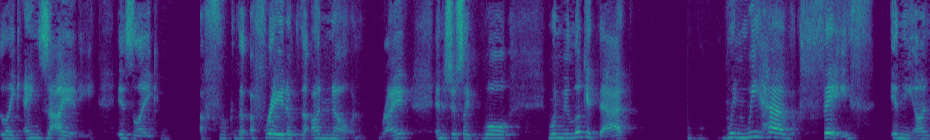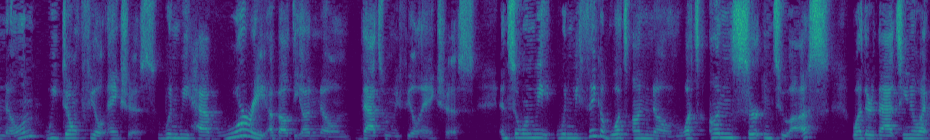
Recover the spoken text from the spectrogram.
like anxiety is like af- the, afraid of the unknown right? And it's just like well when we look at that when we have faith in the unknown we don't feel anxious. When we have worry about the unknown that's when we feel anxious and so when we when we think of what's unknown, what's uncertain to us, whether that's, you know what,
